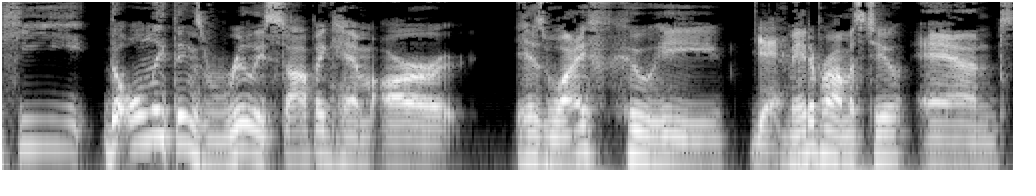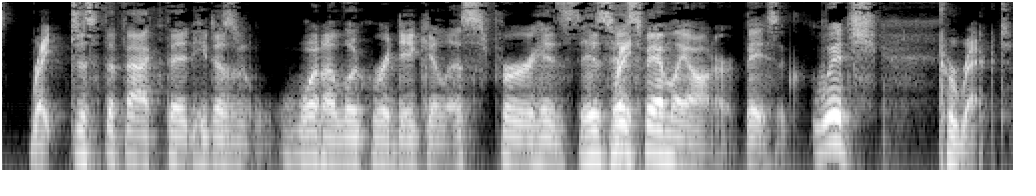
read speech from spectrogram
he. The only things really stopping him are his wife, who he Yeah. made a promise to, and Right. just the fact that he doesn't want to look ridiculous for his his, Right. his family honor, basically. Which, Correct.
